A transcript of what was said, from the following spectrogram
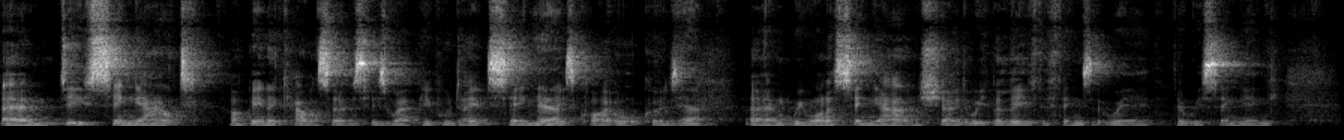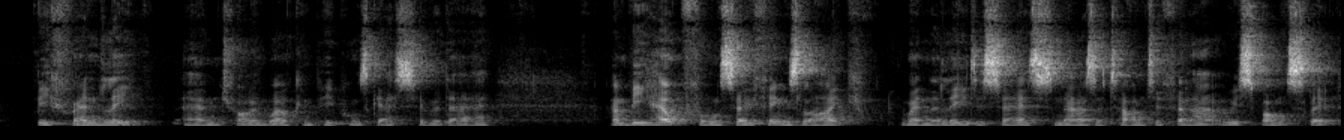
Um, do sing out. I've been at carol services where people don't sing yeah. and it's quite awkward. Yeah. Um, we want to sing out and show that we believe the things that we're that we're singing. Be friendly. Um, try and welcome people's guests who are there, and be helpful. So things like when the leader says now's the time to fill out a response slip,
